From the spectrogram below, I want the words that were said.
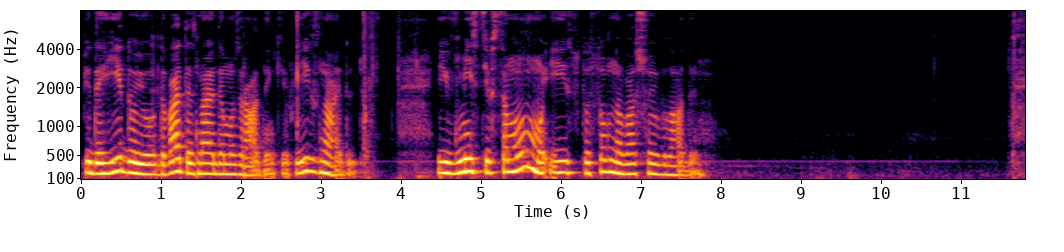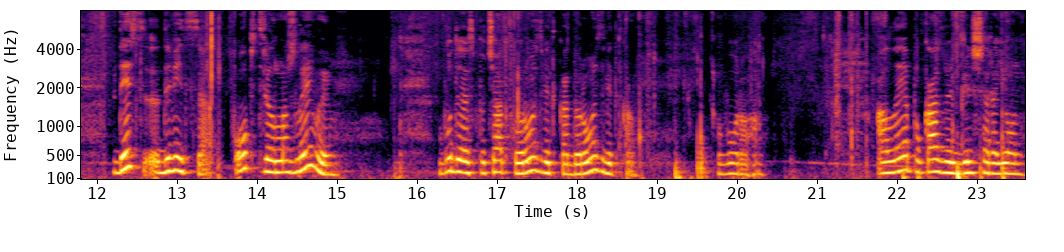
під егідою. Давайте знайдемо зрадників. Їх знайдуть. І в місті в самому, і стосовно вашої влади. Десь, дивіться, обстріл можливий. Буде спочатку розвідка до розвідка ворога. Але показують більше район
